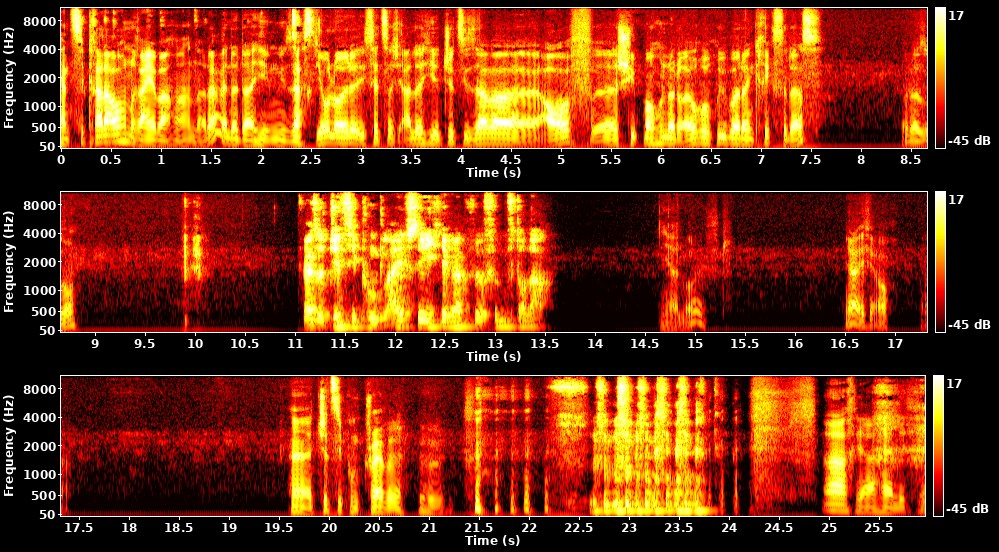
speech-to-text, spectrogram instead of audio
kannst du gerade auch einen Reibach machen, oder? Wenn du da hier irgendwie sagst, yo Leute, ich setze euch alle hier Jitsi-Server äh, auf, äh, schieb mal 100 Euro rüber, dann kriegst du das. Oder so. Also Jitsi.live sehe ich hier gerade für 5 Dollar. Ja, läuft. Ja, ich auch. Ja. Jitsi.travel. Ach ja, herrlich. Ja.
